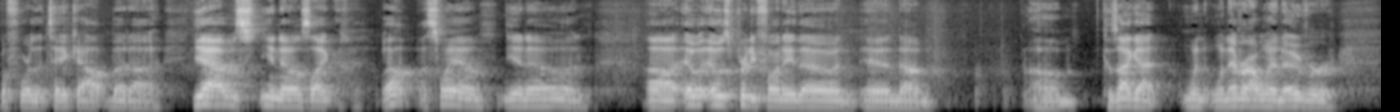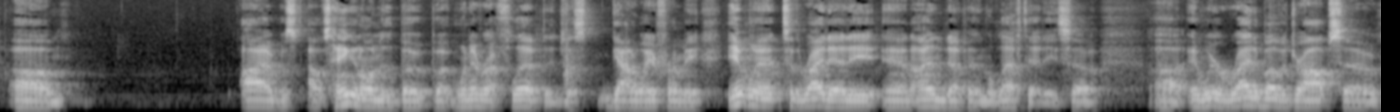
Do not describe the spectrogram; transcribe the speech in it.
before the takeout. But uh, yeah, it was you know it was like well I swam you know and uh, it it was pretty funny though and and um, um, cause I got when whenever I went over. Um, I was I was hanging onto the boat, but whenever I flipped, it just got away from me. It went to the right eddy, and I ended up in the left eddy. So, uh, and we were right above a drop, so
